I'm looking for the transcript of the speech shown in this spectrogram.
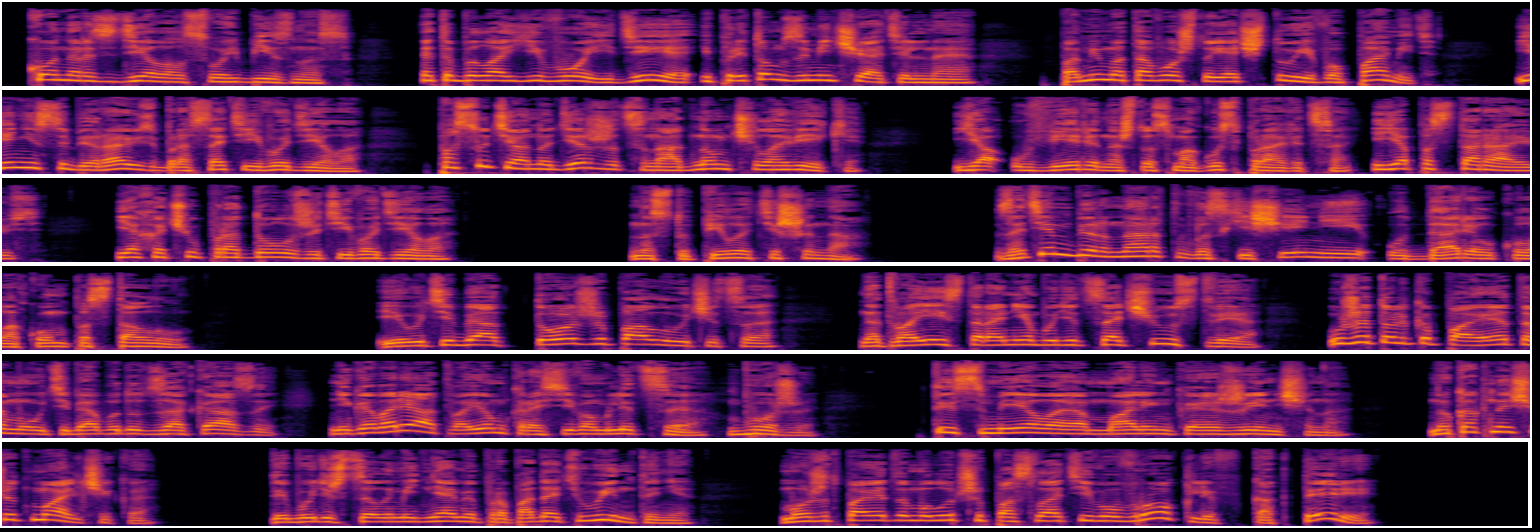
Конор сделал свой бизнес. Это была его идея, и притом замечательная. Помимо того, что я чту его память, я не собираюсь бросать его дело. По сути, оно держится на одном человеке. Я уверена, что смогу справиться, и я постараюсь. Я хочу продолжить его дело». Наступила тишина. Затем Бернард в восхищении ударил кулаком по столу. «И у тебя тоже получится. На твоей стороне будет сочувствие. Уже только поэтому у тебя будут заказы, не говоря о твоем красивом лице. Боже, ты смелая маленькая женщина. Но как насчет мальчика? Ты будешь целыми днями пропадать в Уинтоне, может, поэтому лучше послать его в Роклиф, как Терри?»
